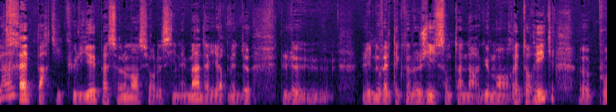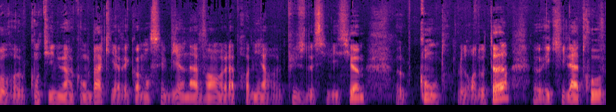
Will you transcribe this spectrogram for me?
très particulier, pas seulement sur le cinéma d'ailleurs, mais de le, les nouvelles technologies sont un argument rhétorique euh, pour euh, continuer un combat qui avait commencé bien avant euh, la première puce de silicium contre le droit d'auteur et qui là trouve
